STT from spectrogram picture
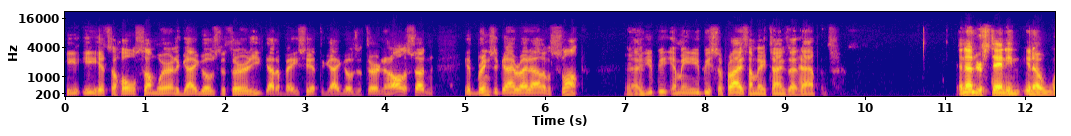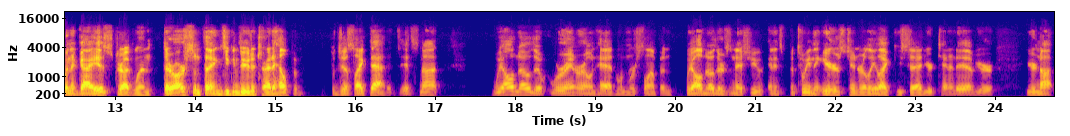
He, he hits a hole somewhere and the guy goes to third. He's got a base hit. The guy goes to third. And all of a sudden, it brings the guy right out of a slump. Uh, mm-hmm. Uh, you'd be, I mean, you'd be surprised how many times that happens. And understanding, you know, when a guy is struggling, there are some things you can do to try to help him. Just like that. It's, not – we all know that we're in our own head when we're slumping. We all know there's an issue, and it's between the ears generally. Like you said, you're tentative, you're you're not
